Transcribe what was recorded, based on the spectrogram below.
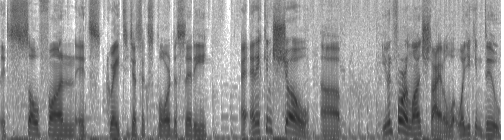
it's so fun. It's great to just explore the city, and, and it can show, uh, even for a launch title, what, what you can do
